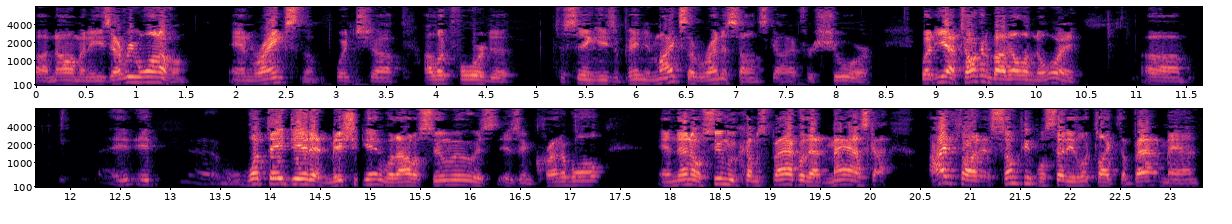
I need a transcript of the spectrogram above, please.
uh, nominees, every one of them, and ranks them, which uh, I look forward to to seeing his opinion. Mike's a Renaissance guy for sure, but yeah, talking about Illinois, um, it, it what they did at Michigan without Dosunmu is is incredible. And then Dosunmu comes back with that mask. I, I thought some people said he looked like the Batman.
